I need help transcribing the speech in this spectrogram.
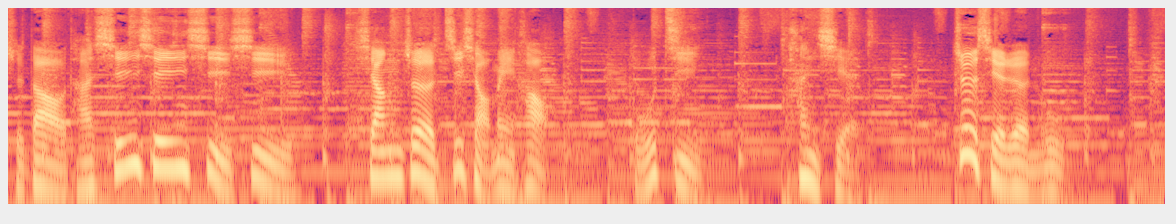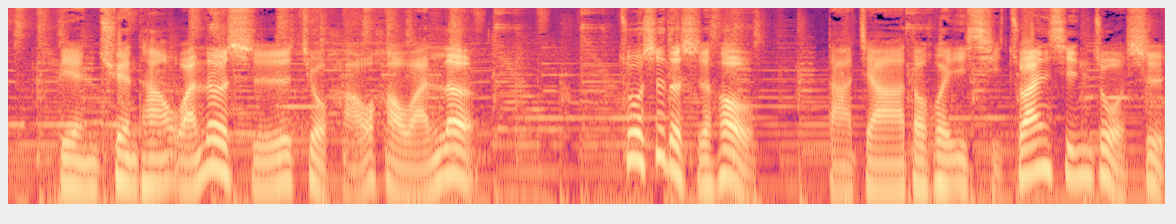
知道她心心细细相着鸡小妹号补给探险。这些任务，便劝他玩乐时就好好玩乐，做事的时候大家都会一起专心做事，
